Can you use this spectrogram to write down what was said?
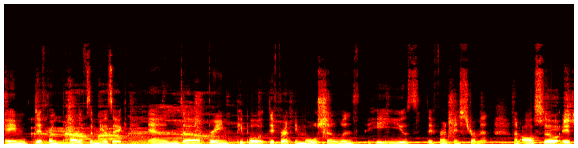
in different part of the music and uh, bring people different emotion when he used different instrument. And also it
